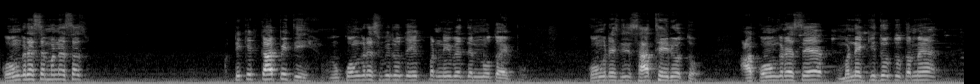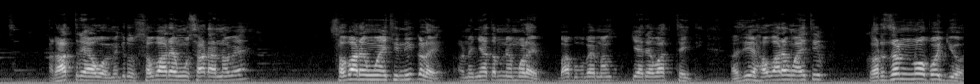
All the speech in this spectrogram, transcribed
કોંગ્રેસે મને સસ- ટિકિટ કાપી હતી. હું કોંગ્રેસ વિરુદ્ધ એક પણ નિવેદન નહોતું આપ્યું. કોંગ્રેસની સાથે રહ્યો હતો આ કોંગ્રેસે મને કીધું તું તમે રાત્રે આવો. મેં કીધું સવારે હું સાડા નવે સવારે હું અહીંથી નીકળે અને ત્યાં તમને મળે. બાબુભાઈ માંગ ક્યારે વાત થઈ હતી. હજી સવારે હું અહીંથી કરજણ ન પહોંચ્યો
